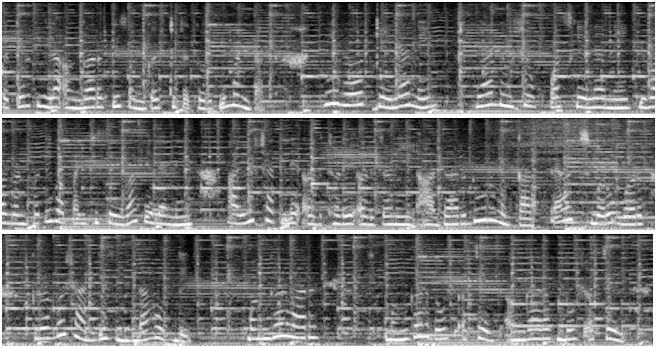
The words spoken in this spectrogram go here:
चतुर्थीला अंगारकी संकष्टी चतुर्थी म्हणतात. हे व्रत केल्याने या दिवशी उपवास केल्याने किंवा गणपती बाप्पांची सेवा केल्याने आयुष्यातले अडथळे अडचणी आजार दूर होतात. त्याचबरोबर ग्रहशांती सुद्धा होते. मंगळवार मंगळ दोष असेल अंगारक दोष असेल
